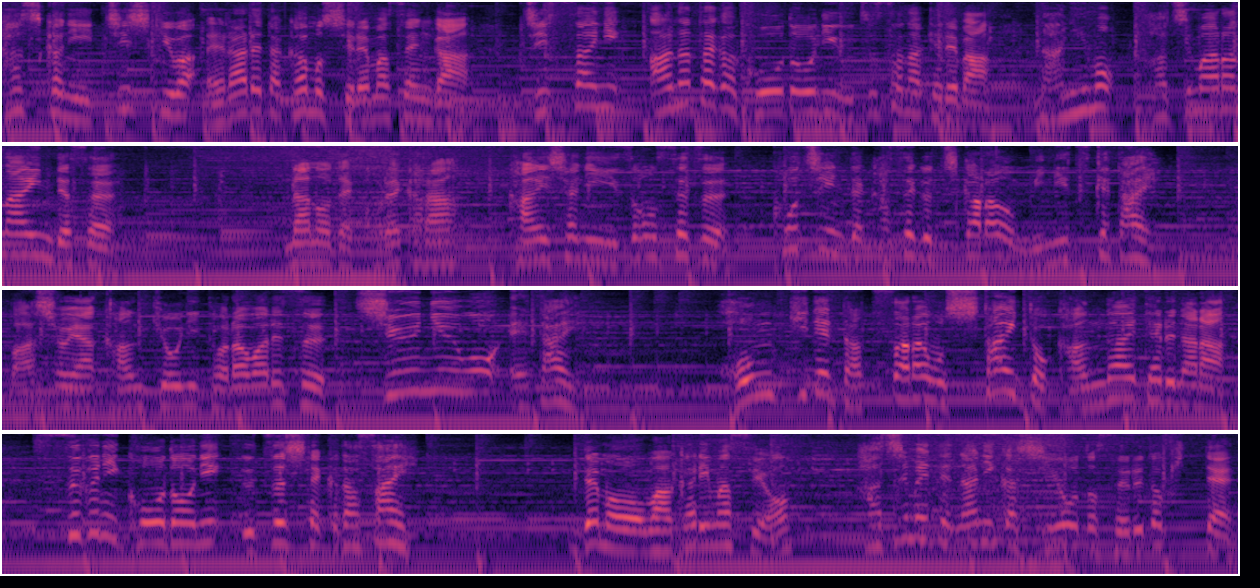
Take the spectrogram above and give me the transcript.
確かに知識は得られたかもしれませんが実際にあなたが行動に移さなければ何も始まらないんです。なのでこれから会社に依存せず個人で稼ぐ力を身につけたい。場所や環境にとらわれず収入を得たい。本気で脱サラをしたいと考えてるならすぐに行動に移してください。でも分かりますよ。初めて何かしようとする時って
